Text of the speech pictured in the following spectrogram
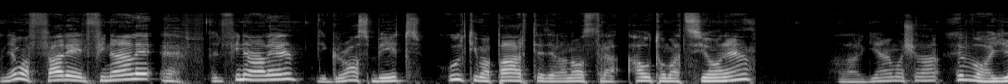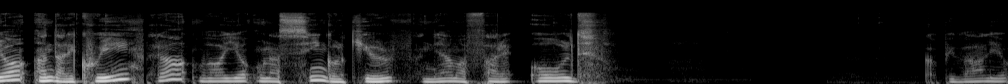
Andiamo a fare il finale, eh, il finale di Gross Bit, ultima parte della nostra automazione. Allarghiamocela e voglio andare qui, però voglio una single curve. Andiamo a fare old copy value.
